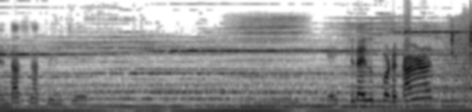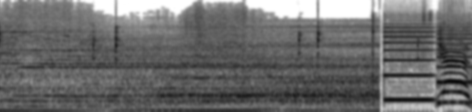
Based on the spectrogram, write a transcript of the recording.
And that's not really good. Okay, should I look for the cameras? Yes!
